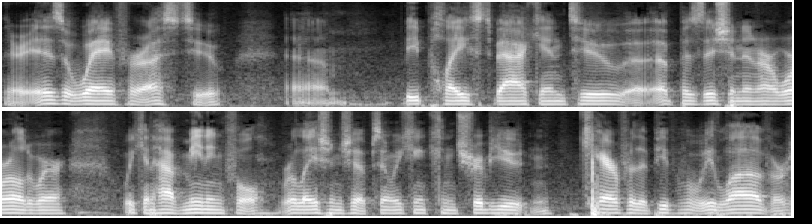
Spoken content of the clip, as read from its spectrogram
There is a way for us to um, be placed back into a, position in our world where we can have meaningful relationships and we can contribute and care for the people we love or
